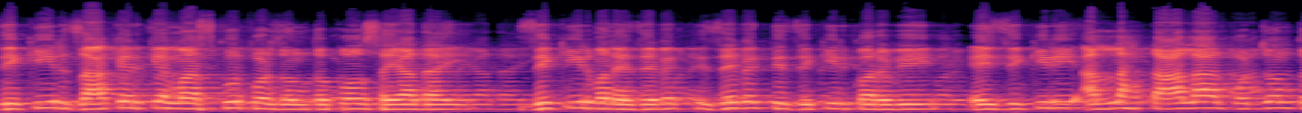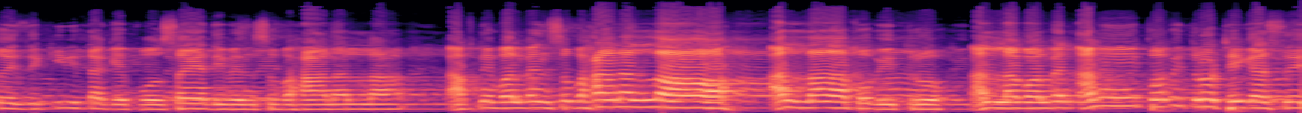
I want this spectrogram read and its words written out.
জিকির জাকেরকে মাসকুর পর্যন্ত পৌঁছাইয়া দেয়। জিকির মানে যে ব্যক্তি যে ব্যক্তি জিকির করবে, এই জিকিরই আল্লাহ তাআলার পর্যন্ত এই জিকিরই তাকে পৌঁছাইয়া দিবেন, সুবহানাল্লাহ। আপনি বলবেন, সুবহানাল্লাহ, আল্লাহ আল্লাহ পবিত্র। আল্লাহ বলবেন, আমি পবিত্র, ঠিক আছে।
